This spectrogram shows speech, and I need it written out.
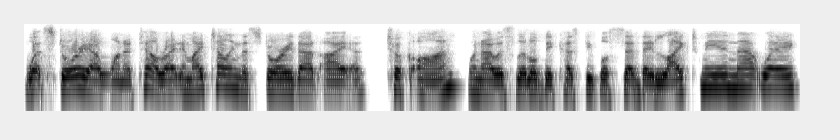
what story I want to tell, right? Am I telling the story that I uh, took on when I was little because people said they liked me in that way?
